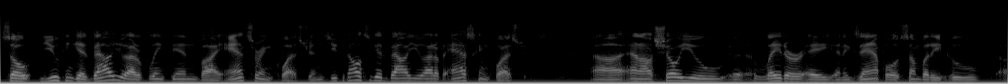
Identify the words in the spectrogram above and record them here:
So you can get value out of LinkedIn by answering questions. You can also get value out of asking questions. Uh, and I'll show you uh, later a, an example of somebody who uh,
